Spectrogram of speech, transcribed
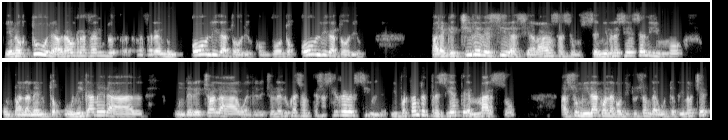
Y en octubre habrá un referéndum obligatorio, con voto obligatorio, para que Chile decida si avanza hacia un semipresidencialismo, un parlamento unicameral, un derecho al agua, el derecho a la educación. Eso es irreversible. Y por tanto el presidente en marzo asumirá con la constitución de Augusto Pinochet.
